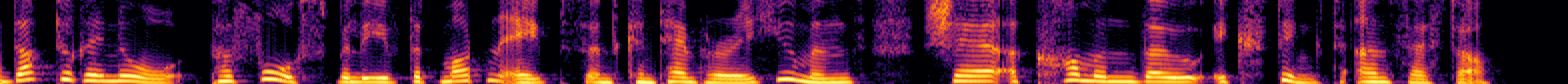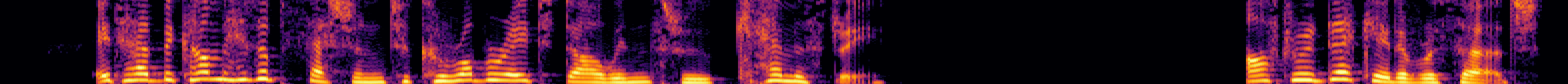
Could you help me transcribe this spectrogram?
Dr. Reynaud perforce believed that modern apes and contemporary humans share a common though extinct ancestor. It had become his obsession to corroborate Darwin through chemistry. After a decade of research,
